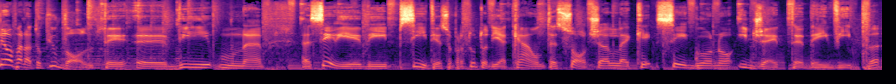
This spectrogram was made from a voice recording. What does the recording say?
Abbiamo parlato più volte eh, di una eh, serie di siti e soprattutto di account social che seguono i jet dei VIP.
